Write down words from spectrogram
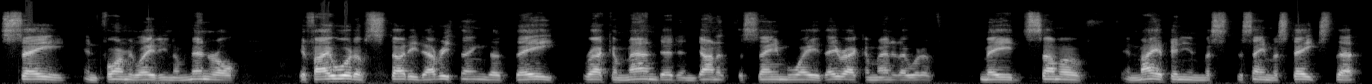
say in formulating a mineral, if I would have studied everything that they recommended and done it the same way they recommended, I would have made some of in my opinion, mis- the same mistakes that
